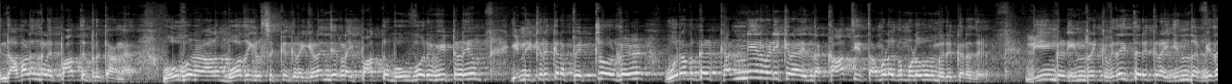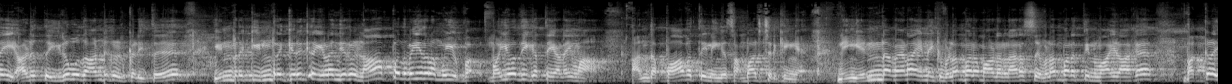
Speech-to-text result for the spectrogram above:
இந்த அவலங்களை பார்த்துட்டு இருக்காங்க ஒவ்வொரு நாளும் போதையில் சிக்குகிற இளைஞர்களை பார்த்து ஒவ்வொரு வீட்டிலையும் இன்னைக்கு இருக்கிற பெற்றோர்கள் உறவுகள் கண்ணீர் வெடிக்கிற இந்த காட்சி தமிழகம் முழுவதும் இருக்கிறது. நீங்கள் இன்றைக்கு விதைத்திருக்கிற இந்த விதை அடுத்த இருபது ஆண்டுகள் கழித்து இன்றைக்கு இன்றைக்கு இருக்கிற இளைஞர்கள் நாற்பது வயதில் வயோதிகத்தை அடைவான். அந்த பாவத்தை நீங்கள் சம்பாதிச்சிருக்கீங்க நீங்கள் என்ன வேணா இன்னைக்கு விளம்பரமாடல் அரசு விளம்பரத்தின் வாயிலாக மக்களை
